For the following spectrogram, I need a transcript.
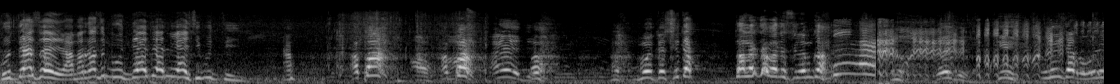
বুদ্ধি আছে? আমার কাছে বুদ্ধি আছে নিয়ে আইছি বুদ্ধি। এই যে, মই তো সিধা তলে যাবা দিছিলাম গা। ভরে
